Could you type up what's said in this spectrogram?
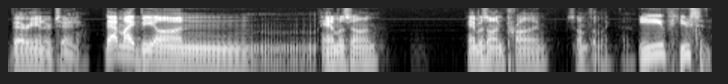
very entertaining. That might be on Amazon, Amazon Prime, something like that. Eve Hewson.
